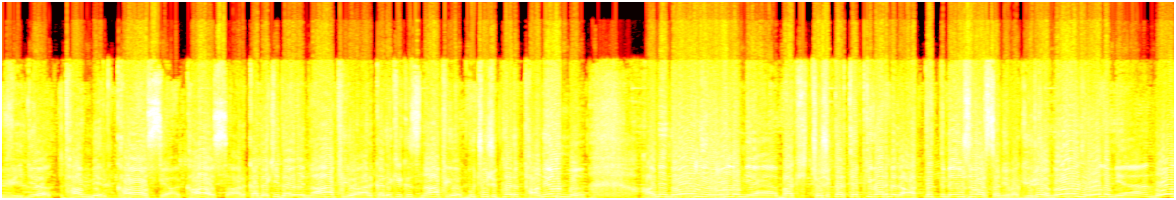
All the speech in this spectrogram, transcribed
Video tam bir kaos ya kaos. Arkadaki dayı ne yapıyor? Arkadaki kız ne yapıyor? Bu çocukları tanıyor mu? Hani ne oluyor oğlum ya? Bak çocuklar tepki vermedi. Atletli mevzu var sanıyor. Bak yürüyor. Ne oluyor oğlum ya? Ne oluyor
